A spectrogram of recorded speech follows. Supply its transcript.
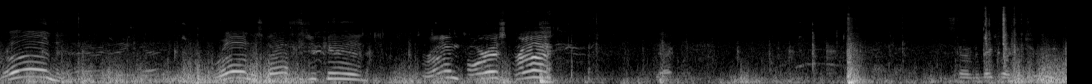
Run! Run as fast as you can. Run, Forrest, run! It's time to make like a leader.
